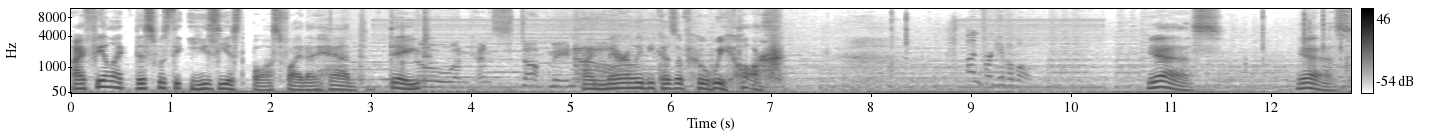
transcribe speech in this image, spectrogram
I feel like this was the easiest boss fight I had to date, No one can stop me now! primarily because of who we are. Yes. Yes.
